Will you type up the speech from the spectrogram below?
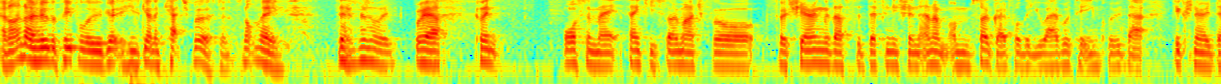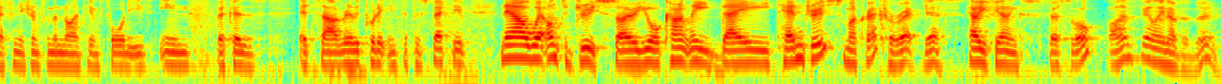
and I know who the people who go, he's going to catch first, and it's not me. Definitely. Wow, Clint, awesome, mate. Thank you so much for for sharing with us the definition, and I'm, I'm so grateful that you were able to include that dictionary definition from the 1940s in because it's uh, really put it into perspective. Now we're on to juice. So you're currently day 10 juice, am I correct? Correct. Yes. How are you feeling, first of all? I'm feeling over the moon.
